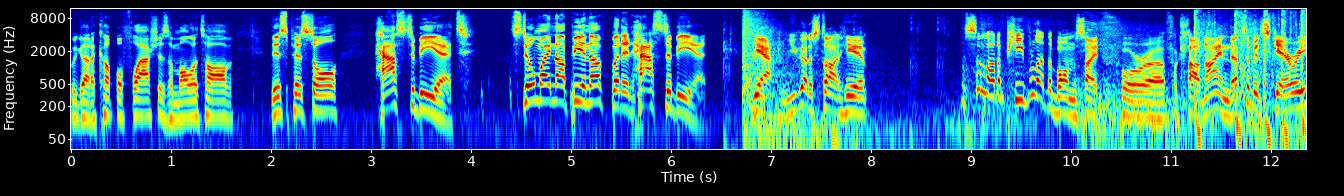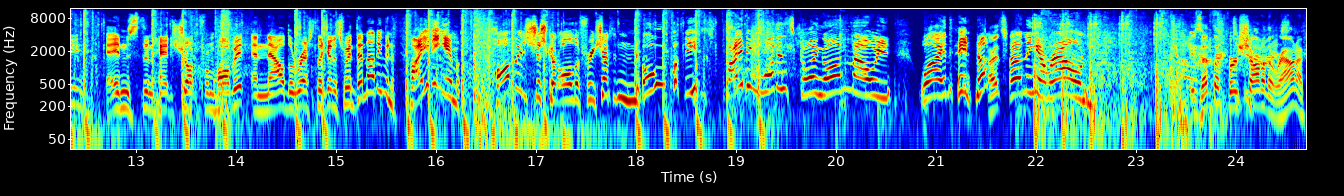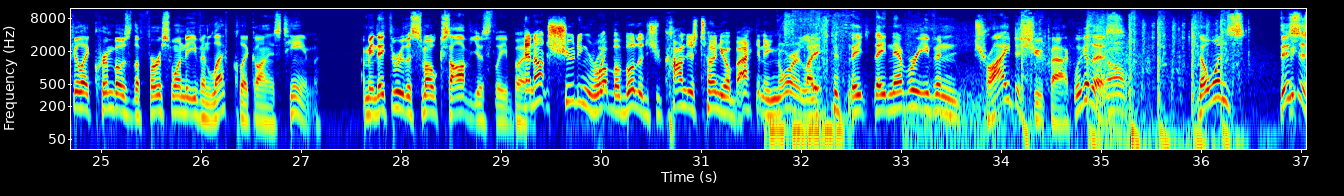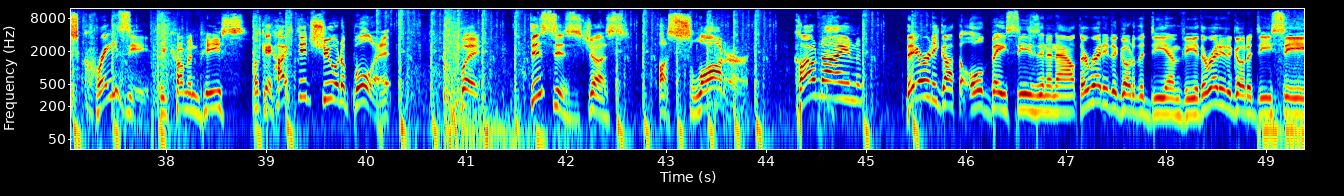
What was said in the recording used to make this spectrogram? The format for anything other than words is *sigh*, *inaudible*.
We got a couple flashes of Molotov. This pistol has to be it. Still might not be enough, but it has to be it. Yeah, you got to start here. There's a lot of people at the bomb site for uh, for Cloud9. That's a bit scary. Instant headshot from Hobbit, and now the rest are going to swing. They're not even fighting him. Hobbit's just got all the free shots, and nobody's fighting. What is going on, Maui? Why are they not Right. turning around? Is that the first shot of the round? I feel like Krimbo's the first one to even left click on his team. I mean, they threw the smokes, obviously, but They're not shooting rubber bullets. You can't just turn your back and ignore it. Like, *laughs* they, they never even tried to shoot back. Look at this. no, No one's... This is crazy. we come in peace. Okay, Hype did shoot a bullet, but this is just a slaughter. Cloud9, they already got the old base season and out. They're ready to go to the DMV. They're ready to go to DC.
